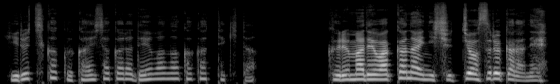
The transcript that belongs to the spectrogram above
昼近く会社から電話がかかってきた。車で稚内に出張するからね。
